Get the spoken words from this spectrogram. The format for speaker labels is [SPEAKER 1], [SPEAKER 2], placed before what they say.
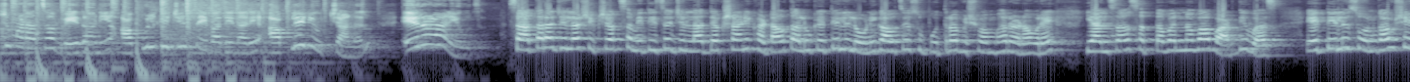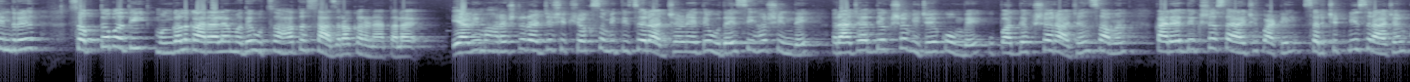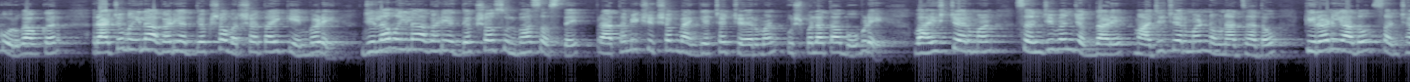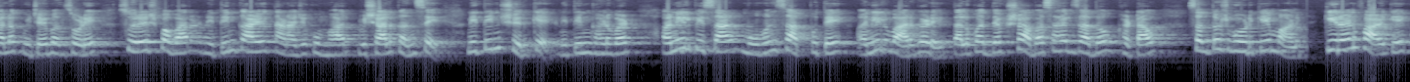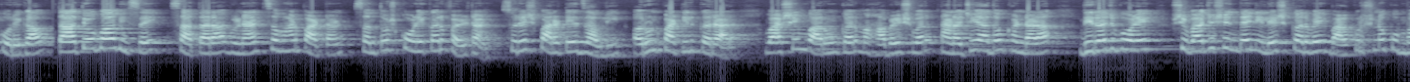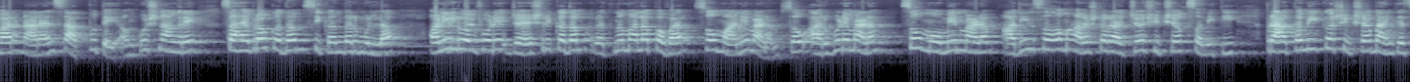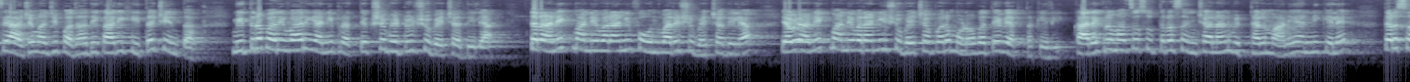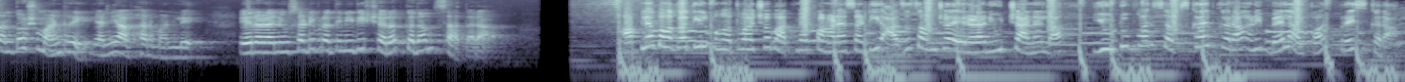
[SPEAKER 1] समाजमनाचा वेध आणि आपुलकीची सेवा देणारे आपले news channel Erala news.
[SPEAKER 2] Satara जिल्हा शिक्षक समितीचे जिल्हाध्यक्ष आणि खटाव तालुक्यातील लोणी गावचे सुपुत्र विश्वंभर रणवरे यांचा सत्तावन्नवा वाढदिवस. येथील सोनगाव शेंद्रे सप्तपदी मंगल कार्यालयामध्ये उत्साहात साजरा करण्यात आलाय. यावेळी महाराष्ट्र राज्य शिक्षक समितीचे राज्य नेते उदयसिंह शिंदे राजाध्यक्ष विजय कोंबे उपाध्यक्ष राजन सावंत कार्याध्यक्ष सयाजी पाटील सरचिटणीस राजन कोरगावकर राज्य महिला आघाडी अध्यक्ष वर्षाताई केनवडे जिल्हा महिला आघाडी अध्यक्ष सुलभा सस्ते प्राथमिक शिक्षक बँकेच्या chairman Pushpalata Bobde vice chairman Sanjeevan Jagdale माजी चेअरमन नवनाथ जाधव किरण यादव संचालक विजय बनसोडे सुरेश पवार नितीन काळे तानाजी कुंभार विशाल कनसे नितीन शिर्के नितीन घणवट अनिल पिसाळ मोहन सातपुते अनिल वारगडे तालुकाध्यक्ष आबासाहेब जाधव खटाव संतोष घोडके मान किरण फाळके कोरेगाव तात्योबा भिसे सातारा विनायक चव्हाण पाटण संतोष कोळेकर फलटण सुरेश पार्टे जावली अरुण पाटील कराड वाशिम वारुणकर महाबळेश्वर तानाजी यादव खंडाळा धीरज गोळे शिवाजी शिंदे निलेश कर्वे बाळकृष्ण कुंभार नारायण सातपुते अंकुश नांगरे साहेबराव कदम सिकंदर मुल्ला अनिल डोयफोडे जयश्री कदम रत्नमाला पवार सौ माने मॅडम सौ आरगुडे मॅडम सौ मोमीन मॅडम आदींसह महाराष्ट्र राज्य शिक्षक समिती प्राथमिक शिक्षक बँकेचे आजी माजी पदाधिकारी हितचिंतक मित्रपरिवार यांनी प्रत्यक्ष भेटून शुभेच्छा दिल्या. तर अनेक मान्यवरांनी फोनद्वारे शुभेच्छा दिल्या. यावेळी अनेक मान्यवरांनी शुभेच्छापर मनोगते व्यक्त केली. कार्यक्रमाचं सूत्रसंचालन विठ्ठल माने यांनी केले तर संतोष मांढरे यांनी आभार मानले. एरळा न्यूजसाठी प्रतिनिधी शरद कदम सातारा. आपल्या भागातील महत्त्वाच्या बातम्या पाहण्यासाठी आजच आमच्या एरळा न्यूज चॅनलला यूट्यूबवर सबस्क्राईब करा आणि बेल आयकॉन प्रेस करा.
